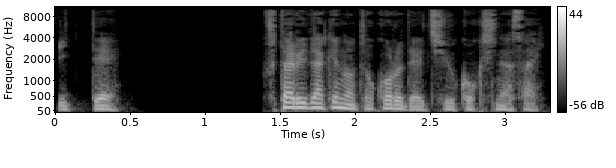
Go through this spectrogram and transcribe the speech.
言って、二人だけのところで忠告しなさい。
